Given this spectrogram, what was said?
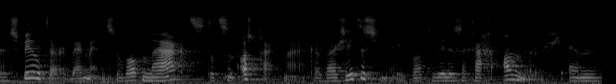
uh, speelt er bij mensen? Wat maakt dat ze een afspraak maken? Waar zitten ze mee? Wat willen ze graag anders? En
